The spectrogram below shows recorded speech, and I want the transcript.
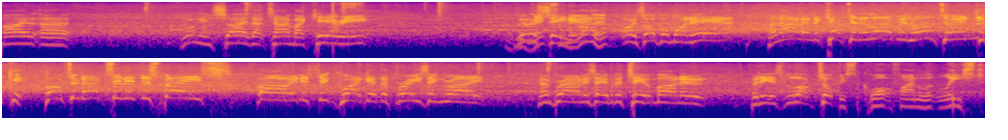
my, uh, wrong inside that time by Keary. Good Louis mix Senior. it? Oh, it's off on one here. And Ireland are kept it alive with Halton. Kick it. Hacks it into space. Oh, he just didn't quite get the phrasing right. And Brown is able to tee up Manu. But he is locked up. It's the quarter-final at least,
